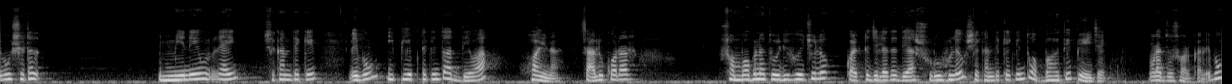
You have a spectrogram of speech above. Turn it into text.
এবং সেটা মেনেও নেয় সেখান থেকে এবং ইপিএফটা কিন্তু আর দেওয়া হয় না। চালু করার সম্ভাবনা তৈরি হয়েছিল কয়েকটা জেলাতে দেওয়া শুরু হলেও সেখান থেকে কিন্তু অব্যাহতি পেয়ে যায় রাজ্য সরকার। এবং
